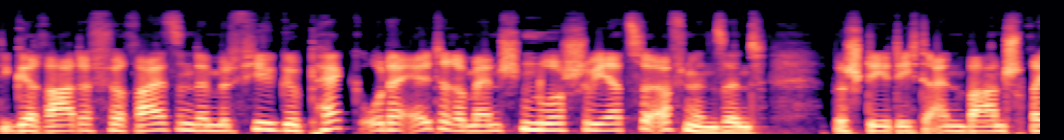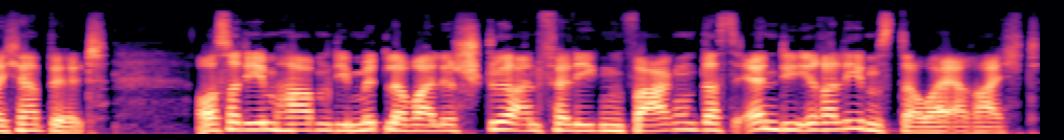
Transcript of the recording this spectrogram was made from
die gerade für Reisende mit viel Gepäck oder ältere Menschen nur schwer zu öffnen sind, bestätigt ein Bahnsprecher Bild. Außerdem haben die mittlerweile störanfälligen Wagen das Ende ihrer Lebensdauer erreicht.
